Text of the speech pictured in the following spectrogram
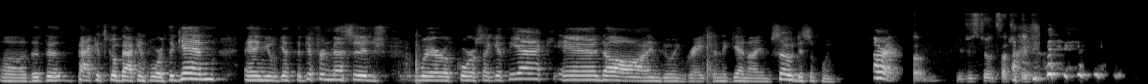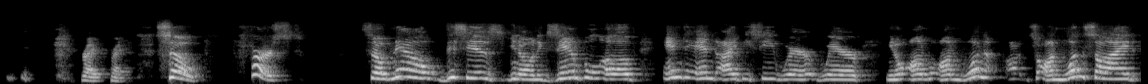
uh, that the packets go back and forth again, and you'll get the different message where, of course, I get the ACK, and oh, I'm doing great. And again, I am so disappointed. All right. Um, you're just doing such a good job. right, right. So first, so now this is, you know, an example of end-to-end IBC where, where you know, on on one so on one side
